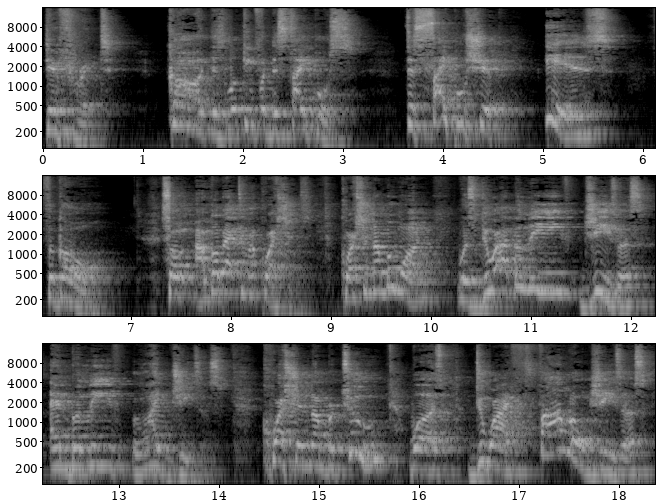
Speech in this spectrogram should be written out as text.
different. God is looking for disciples. Discipleship is the goal. So I'll go back to my questions. Question number one was Do I believe Jesus and believe like Jesus? Question number two was Do I follow Jesus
